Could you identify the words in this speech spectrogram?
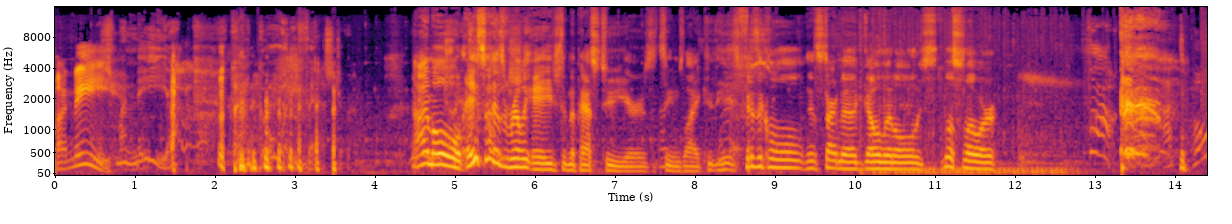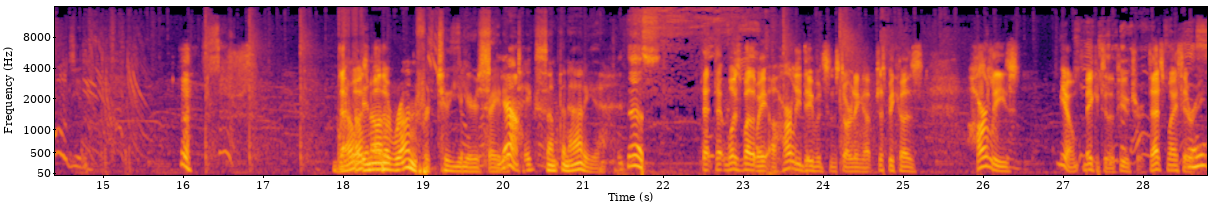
My knee. My knee. I can't go any faster. I'm old. Asa has really aged in the past two years. It seems like he's physical is starting to go a little. He's a little slower. Fuck. I told you. That Well, been on the- run for two years straight. Yeah. It takes something out of you. It does. That, that was, by the way, a Harley Davidson starting up just because Harleys, you know, make it to the future. That's my theory.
